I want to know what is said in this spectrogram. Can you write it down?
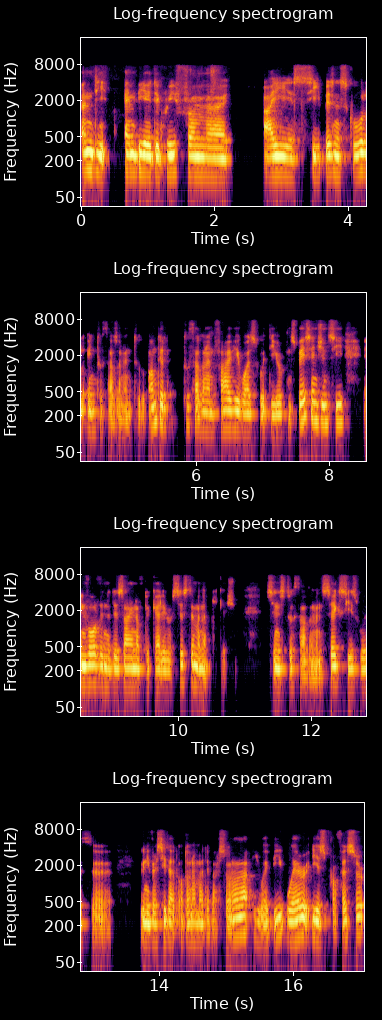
and the MBA degree from uh, IESE Business School in 2002. Until 2005, he was with the European Space Agency, involved in the design of the Galileo system and application. Since 2006, he's with uh, Universitat Autónoma de Barcelona, UAB, where he is professor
